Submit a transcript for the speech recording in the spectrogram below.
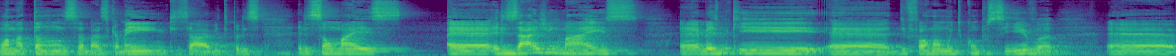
uma matança, basicamente, sabe? Tipo, eles, eles são mais... é, eles agem mais, é, mesmo que é, de forma muito compulsiva, é,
